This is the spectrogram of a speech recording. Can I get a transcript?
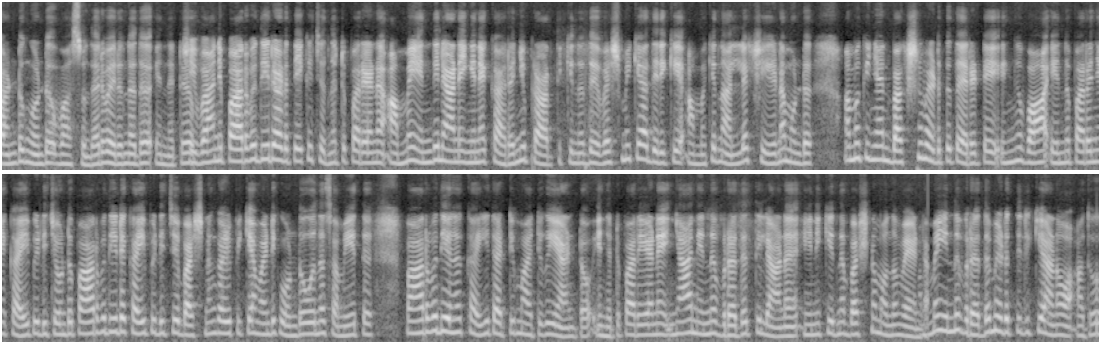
കണ്ടും കൊണ്ട് വസുന്ധര വരുന്നത്. എന്നിട്ട് ശിവാനി പാർവതിയുടെ അടുത്തേക്ക് ചെന്നിട്ട് പറയാണ് അമ്മ എന്തിനാണ് ഇങ്ങനെ കരഞ്ഞു പ്രാർത്ഥിക്കുന്നത്? വിഷമിക്കാതിരിക്കെ. അമ്മയ്ക്ക് നല്ല ക്ഷീണമുണ്ട്. അമ്മയ്ക്ക് ഞാൻ ഭക്ഷണം എടുത്ത് തരട്ടെ. ഇങ്ങ് വാ എന്ന് പറഞ്ഞ് കൈ പിടിച്ചുകൊണ്ട് പാർവതിയുടെ കൈ പിടിച്ച് ഭക്ഷണം കഴിപ്പിക്കാൻ വേണ്ടി കൊണ്ടുപോകുന്ന സമയത്ത് പാർവതി അങ്ങ് കൈ തട്ടി മാറ്റുകയാണ് കേട്ടോ എന്നിട്ട് പറയാണ് ഞാൻ ഇന്ന് വ്രതത്തിലാണ്. എനിക്കിന്ന് ഭക്ഷണമൊന്നും വേണ്ട. അമ്മ ഇന്ന് വ്രതം എടുത്തിരിക്കുകയാണോ? അതോ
